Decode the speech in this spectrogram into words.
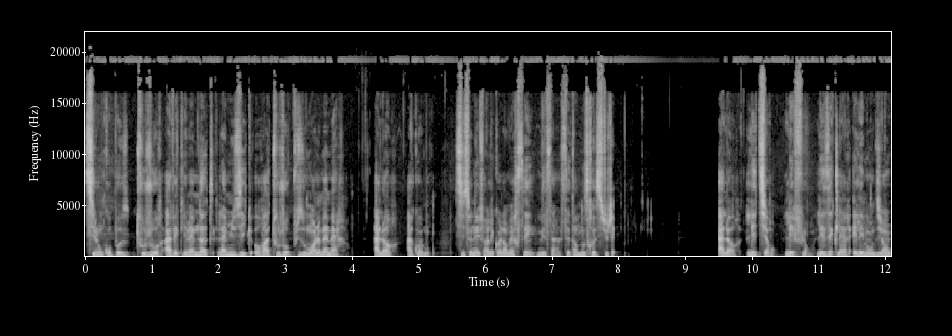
Si l'on compose toujours avec les mêmes notes, la musique aura toujours plus ou moins le même air. Alors, à quoi bon? Si ce n'est faire l'école inversée, mais ça, c'est un autre sujet. Alors, les tyrans, les flancs, les éclairs et les mendiants,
